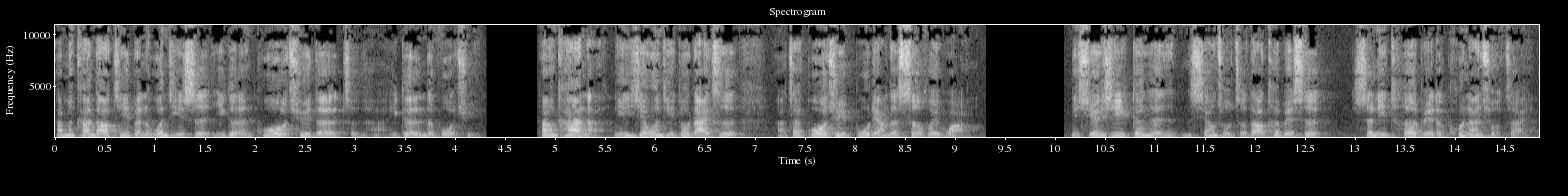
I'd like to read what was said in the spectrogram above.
他们看到基本的问题是一个人过去的这哈一个人的过去。他们看了你一切问题都来自啊，在过去不良的社会化。你学习跟人相处之道，特别是是你特别的困难所在，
